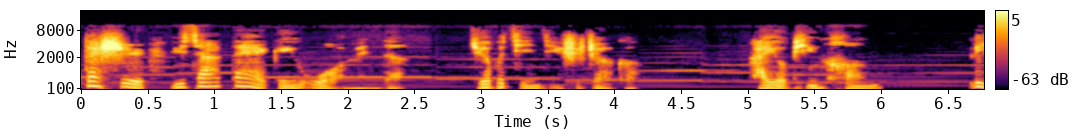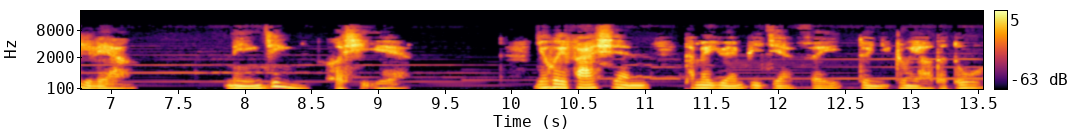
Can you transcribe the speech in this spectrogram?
但是瑜伽带给我们的，绝不仅仅是这个，还有平衡、力量。宁静和喜悦，你会发现它们远比减肥对你重要的多。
